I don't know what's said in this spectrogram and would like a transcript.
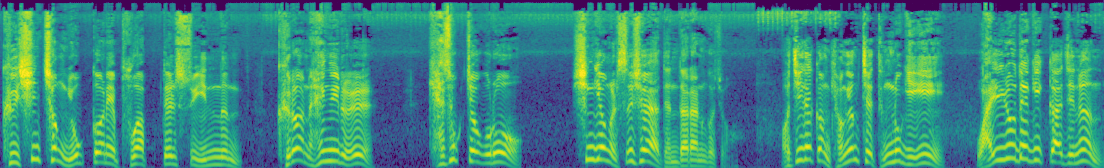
그 신청 요건에 부합될 수 있는 그런 행위를 계속적으로 신경을 쓰셔야 된다라는 거죠. 어찌됐건 경영체 등록이 완료되기까지는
